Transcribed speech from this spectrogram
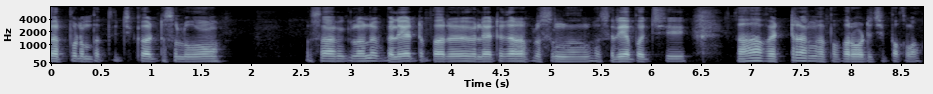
கற்பூரம் பற்றி வச்சு காட்ட சொல்லுவோம். சாமிக்குள்ளே விளையாட்டு பாரு விளையாட்டுக்கார பசங்க சரியாக போச்சு. இதாக வெட்டுறாங்க. அப்போ பரவ உடச்சி பார்க்கலாம்.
